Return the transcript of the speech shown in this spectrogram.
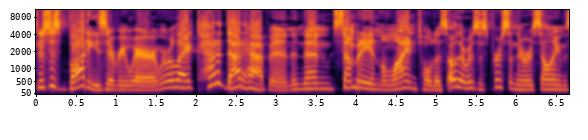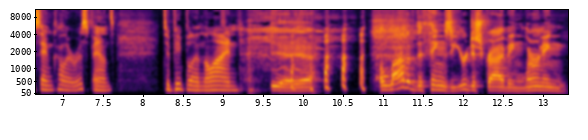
there's just bodies everywhere. And we were like, how did that happen? And then somebody in the line told us, oh, there was this person, they were selling the same color wristbands to people in the line. Yeah, yeah. a lot of the things that you're describing, learning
